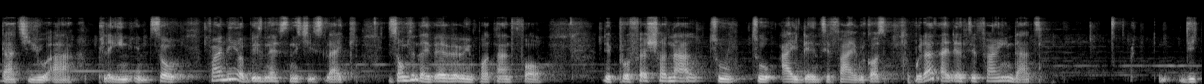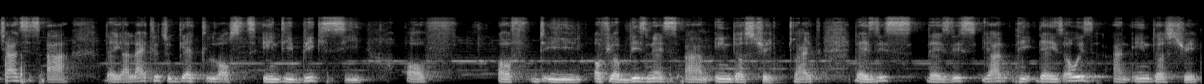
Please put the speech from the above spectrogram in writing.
that you are playing in. So, finding your business niche is like something that is very, very important for the professional to to identify because without identifying that the chances are that you are likely to get lost in the big sea of of the of your business um, industry right? There's this there's this you have the, there is always an industry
